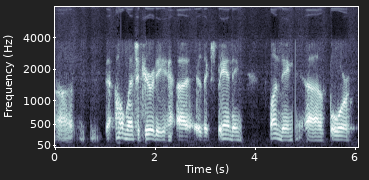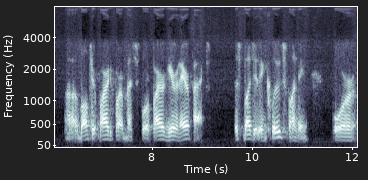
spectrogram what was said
uh, Homeland Security uh, is expanding funding uh, for uh, volunteer fire departments for fire gear and air packs. This budget includes funding for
